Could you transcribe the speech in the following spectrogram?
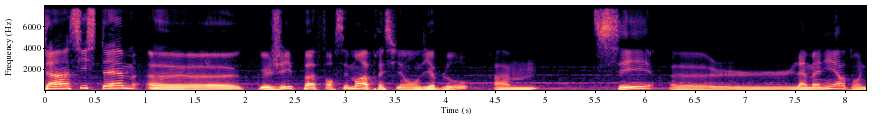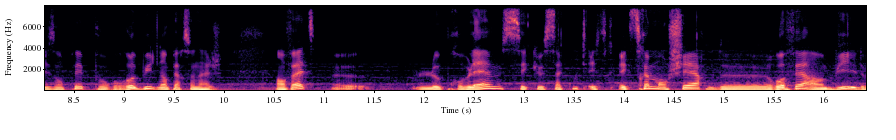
t'as un système euh, que j'ai pas forcément apprécié dans Diablo. euh, c'est euh, la manière dont ils ont fait pour rebuild un personnage. En fait, euh, le problème, c'est que ça coûte ex- extrêmement cher de refaire un build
